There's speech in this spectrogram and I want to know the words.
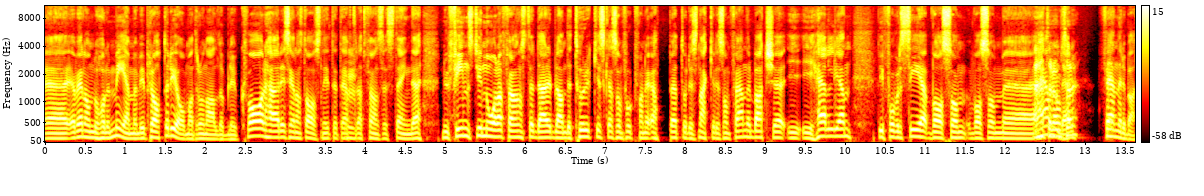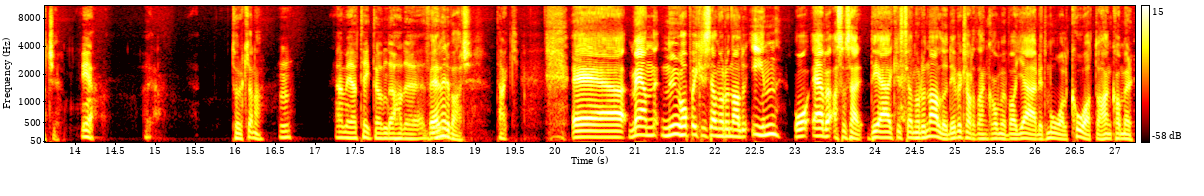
Eh, jag vet inte om du håller med, men vi pratade ju om att Ronaldo blev kvar här i senaste avsnittet efter Mm. att fönstret stängde. Nu finns det ju några fönster, däribland det turkiska som fortfarande är öppet och det snackades om Fenerbahce i, i helgen. Vi får väl se vad som, vad som eh, Vad heter de, Fenerbahce. Ja. Turkarna. Ja, men jag tänkte om du hade... Fenerbahce. Tack. Eh, men nu hoppar Cristiano Ronaldo in och även, alltså så här, det är Cristiano Ronaldo, det är väl klart att han kommer vara jävligt målkåt och han kommer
